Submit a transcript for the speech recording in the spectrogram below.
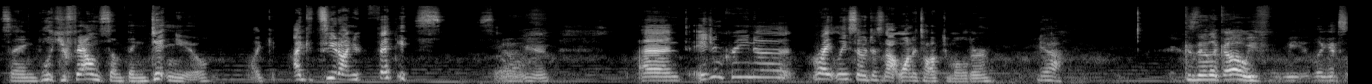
saying, Well, you found something, didn't you? Like, I could see it on your face. So Yeah. weird. And Agent Crane, uh, rightly so, does not want to talk to Mulder. Yeah. Because they're like, oh, we, we like it's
